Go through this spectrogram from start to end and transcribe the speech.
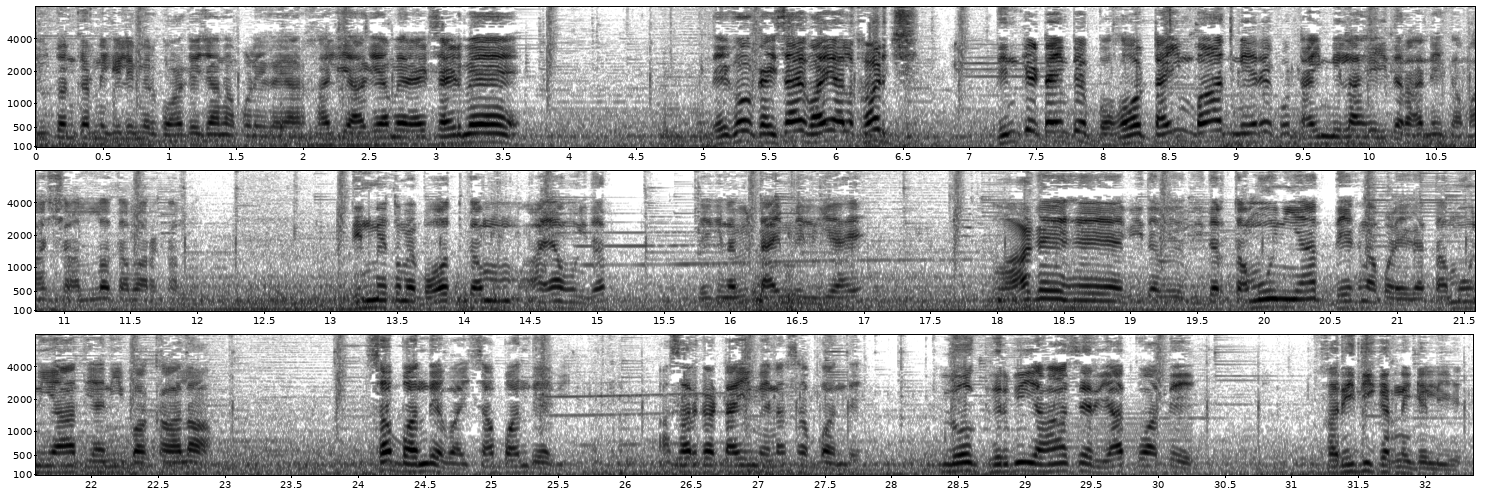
यू टर्न करने के लिए मेरे को आगे जाना पड़ेगा यार। खाली आ गया मैं राइट साइड में। देखो कैसा है भाई अलखर्ज दिन के टाइम पे बहुत टाइम बाद मेरे को टाइम मिला है इधर आने का। माशाल्लाह, तबारक दिन में तो मैं बहुत कम आया हूँ इधर, लेकिन अभी टाइम मिल गया है। तो आ गए हैं अभी इधर इधर तमूनियात देखना पड़ेगा। तमूनियात यानी बकाला सब बंद है भाई, सब बंद है अभी। असर का टाइम है ना, सब बंद है। लोग फिर भी यहाँ से रियाद को आते खरीदी करने के लिए।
